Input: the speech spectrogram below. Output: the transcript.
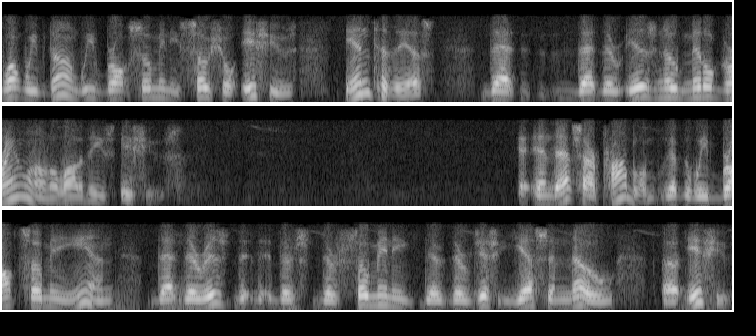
what we've done, we've brought so many social issues into this that that there is no middle ground on a lot of these issues. And that's our problem that we brought so many in that there is there's there's so many there they're just yes and no uh, issues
